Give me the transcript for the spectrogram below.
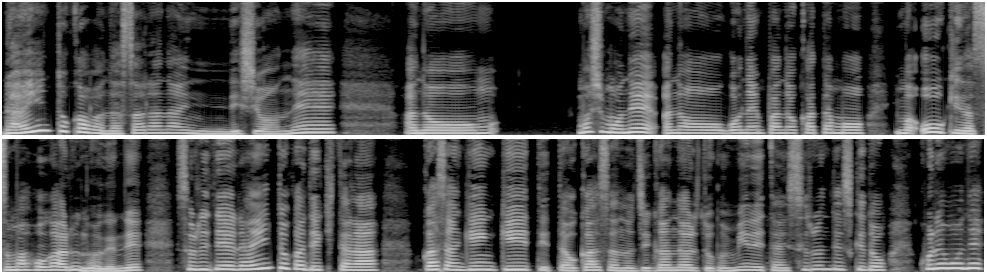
LINE とかはなさらないんでしょうね。あのもしもね、あの、ご年配の方も今大きなスマホがあるのでね、それで LINE とかできたら、お母さん元気って言ったお母さんの時間のあるとこ見れたりするんですけど、これもね、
